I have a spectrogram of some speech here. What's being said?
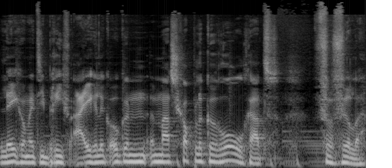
Lego met die brief eigenlijk ook een maatschappelijke rol gaat vervullen.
